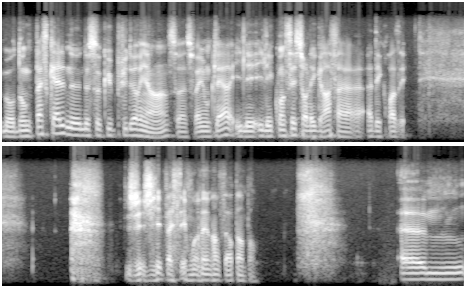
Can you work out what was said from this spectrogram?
bon, donc Pascal ne, ne s'occupe plus de rien, hein, so- soyons clairs. Il est, il est coincé sur les graphes à, à décroiser. J'y ai passé moi-même un certain temps. Euh,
